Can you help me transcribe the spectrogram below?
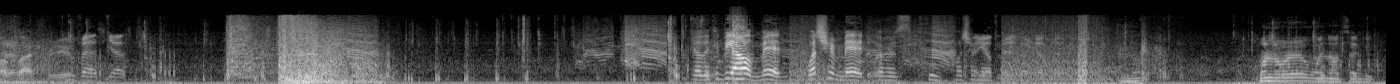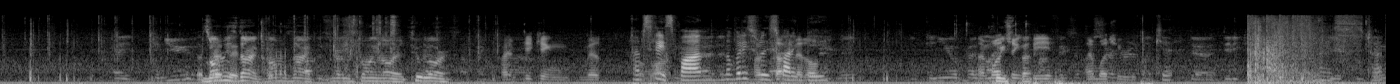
I'll Yeah. flash for you. Too fast, cat. Yo, they could be out mid. What's your mid? Whoever's who? What's your I got mid? mid, I got mid. One lower, one outside B. Hey, can you... Let's Bomb is rotate. dark, bomb is dark. He's going lower, two lower. I'm peeking mid. I'm city spawn. Nobody's really That spotting middle. B. Can you open... I'm watching spot. B. fix up the I'm watching B. Okay. The dedication. Nice, Chuck.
